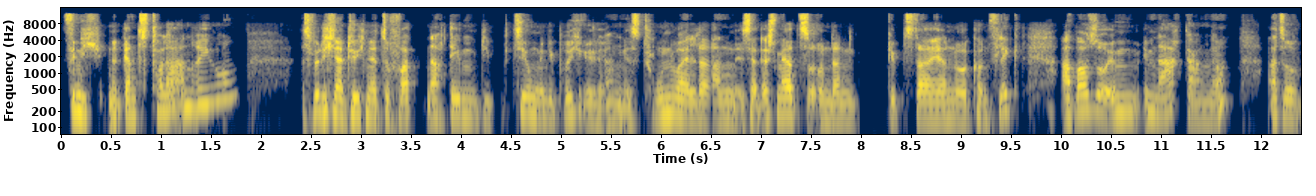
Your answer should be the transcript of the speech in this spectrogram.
Finde ich eine ganz tolle Anregung. Das würde ich natürlich nicht sofort, nachdem die Beziehung in die Brüche gegangen ist, tun, weil dann ist ja der Schmerz und dann gibt es da ja nur Konflikt. Aber so im, im Nachgang, ne? Also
